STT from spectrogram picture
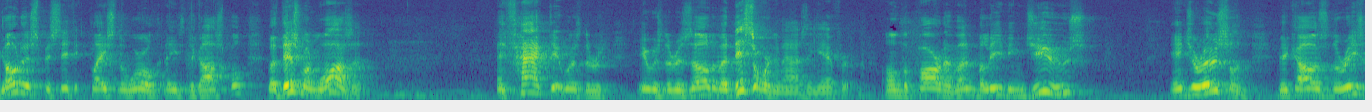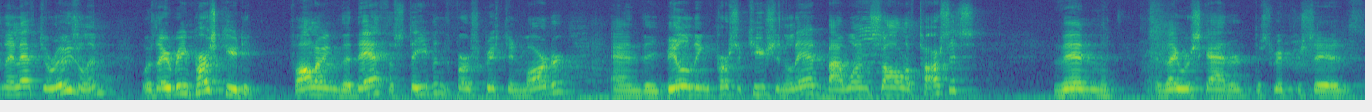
go to a specific place in the world that needs the gospel. But this one wasn't. In fact, it was the, it was the result of a disorganizing effort on the part of unbelieving Jews in Jerusalem. Because the reason they left Jerusalem was they were being persecuted. Following the death of Stephen, the first Christian martyr, and the building persecution led by one Saul of Tarsus, then they were scattered, the scripture says,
